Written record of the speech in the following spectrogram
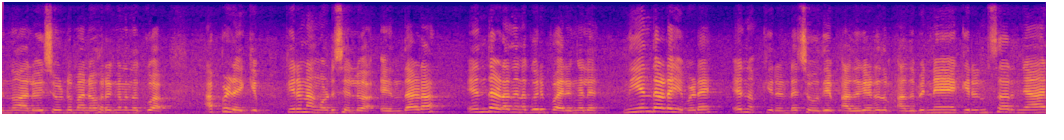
എന്ന് ആലോചിച്ചുകൊണ്ട് മനോഹർ ഇങ്ങനെ നിൽക്കുക. അപ്പോഴേക്കും കിരൺ അങ്ങോട്ട് ചെല്ലുക എന്താടാ? എന്താടാ നിനക്കൊരു പരുങ്ങൽ? നീ എന്താടാ ഇവിടെ? എന്നും കിരണിന്റെ ചോദ്യം അത് കേട്ടതും അത് പിന്നെ കിരൺ സാർ ഞാൻ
